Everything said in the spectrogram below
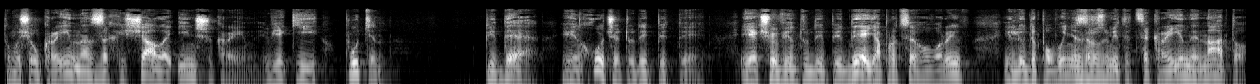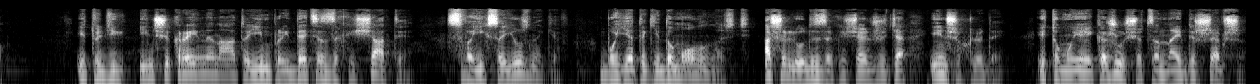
Тому що Україна захищала інші країни, в які Путін піде, і він хоче туди піти. І якщо він туди піде, я про це говорив, і люди повинні зрозуміти, це країни НАТО. І тоді інші країни НАТО їм прийдеться захищати своїх союзників, бо є такі домовленості. Наші люди захищають життя інших людей. І тому я і кажу, що це найдешевша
